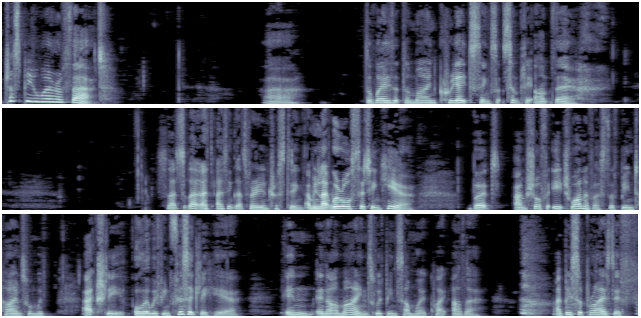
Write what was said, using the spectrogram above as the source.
just be aware of that. Uh, the way that the mind creates things that simply aren't there. so that's that, I think that's very interesting. I mean, like we're all sitting here, but I'm sure for each one of us, there've been times when we've actually, although we've been physically here, in in our minds we've been somewhere quite other. I'd be surprised if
